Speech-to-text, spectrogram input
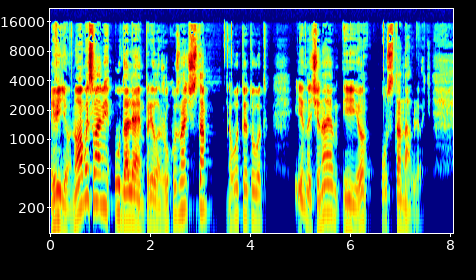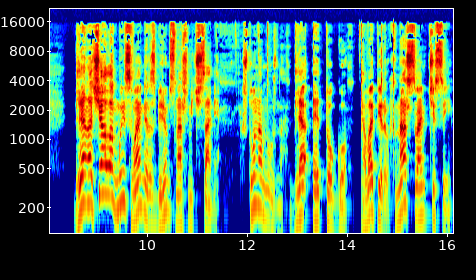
видео. Ну а мы с вами удаляем приложуху, значит, вот эту вот, и начинаем ее устанавливать. Для начала мы с вами разберемся с нашими часами. Что нам нужно для этого? Во-первых, наши с вами часы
